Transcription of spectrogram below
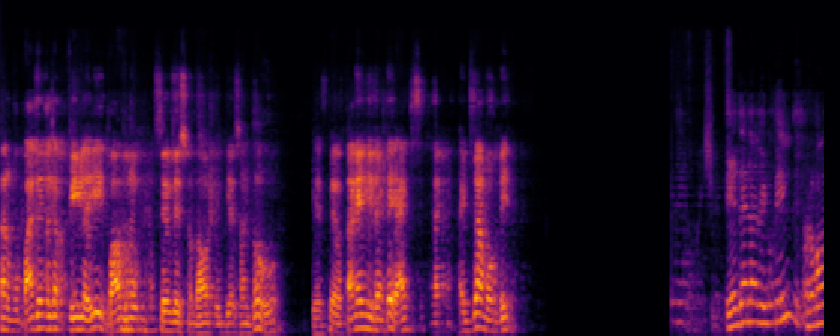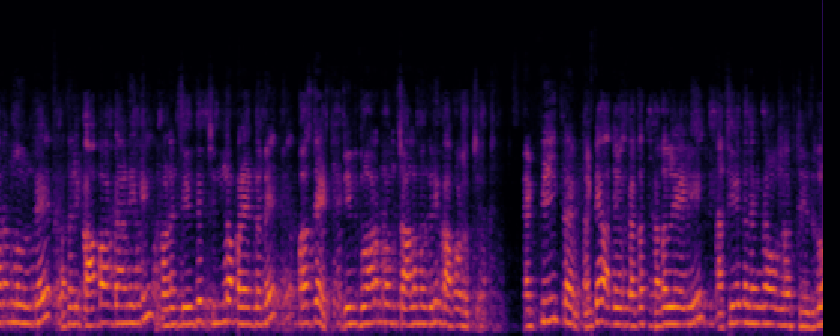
తను బాధ్యతగా ఫీల్ అయ్యి బాబును సేవ్ చేసుకుందాం అనే ఉద్దేశంతో చేస్తే తనేం ఎగ్జామ్ ఉంది. ఏదైనా వ్యక్తి ప్రమాదంలో ఉంటే అతన్ని కాపాడడానికి మనం చేసే చిన్న ప్రయత్నమే ఫస్ట్ ఎయిడ్. దీని ద్వారా మనం చాలా మందిని కాపాడవచ్చు అట్ పీక్ టైం అంటే అతని కథ కదలేని అచేతనంగా ఉన్న స్టేజ్లో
